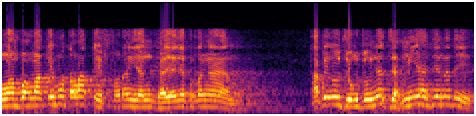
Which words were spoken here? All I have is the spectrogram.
Kelompok waqif mutawakif, orang yang gayanya pertengahan. Tapi ujung-ujungnya Jahmiyah dia nanti.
